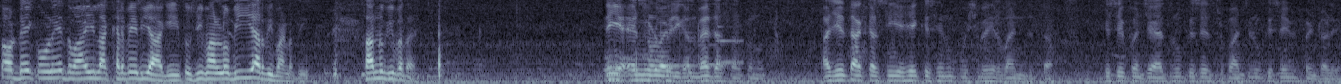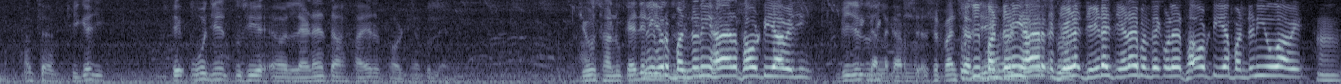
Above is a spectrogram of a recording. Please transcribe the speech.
ਤੁਹਾਡੇ ਕੋਲੇ ਦਵਾਈ ਲੱਖ ਰੁਪਏ ਦੀ ਆ ਗਈ ਤੁਸੀਂ ਮੰਨ ਲਓ 20000 ਦੀ ਵੰਡਦੀ ਸਾਨੂੰ ਕੀ ਪਤਾ? ਹੈ ਨਹੀਂ ਇਹ ਸੁਣੋ ਮੇਰੀ ਗੱਲ ਮੈਂ ਦੱਸਦਾ ਤੁਹਾਨੂੰ। ਅਜੇ ਤੱਕ ਅਸੀਂ ਇਹ ਕਿਸੇ ਨੂੰ ਕੁਝ ਵੇਰਵਾ ਨਹੀਂ ਦਿੱਤਾ। ਕਿਸੇ ਪੰਚਾਇਤ ਨੂੰ ਕਿਸੇ ਸਰਪੰਚ ਨੂੰ ਕਿਸੇ ਵੀ ਪਿੰਡ ਵਾਲੇ ਨੂੰ। ਅੱਛਾ। ਠੀਕ ਹੈ ਜੀ? ਤੇ ਉਹ ਜੇ ਤੁਸੀਂ ਅ, ਲੈਣਾ ਹੈ ਤਾਂ ਹਾਇਰ ਅਥਾਰਟੀਆਂ ਤੋਂ ਲੈਣਾ ਜੇ ਉਹ ਸਾਨੂੰ ਕਹਿ ਨਹੀਂ ਫਿਰ ਵੰਡਣੀ ਹਾਇਰ ਅਥਾਰਟੀ ਆਵੇ ਜੀ। ਵੀ ਜੇ ਤੁਸੀਂ ਸਰਪੰਚ ਸਾਹਿਬ ਤੁਸੀਂ ਜੇ- ਵੰਡਣੀ ਹਾਇਰ ਜਿਹੜੇ ਜਿਹੜੇ ਜਿਹੜੇ ਬੰਦੇ ਕੋਲੇ ਅਥਾਰਟੀ ਹੈ ਵੰਡਣੀ ਉਹ ਆਵੇ। ਹਾਂ।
